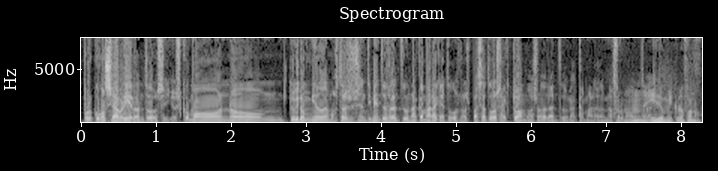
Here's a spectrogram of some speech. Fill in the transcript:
por cómo se abrieron todos ellos, cómo no tuvieron miedo de mostrar sus sentimientos delante de una cámara, que a todos nos pasa, todos actuamos ¿no? delante de una cámara de una forma u Mm, otra. y de un micrófono.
